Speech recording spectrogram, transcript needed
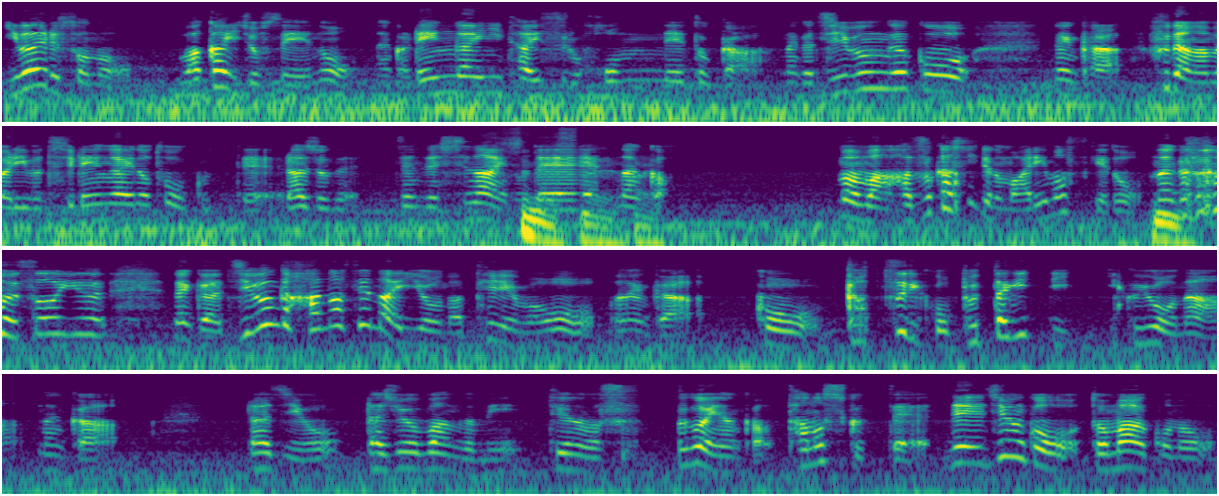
いわゆるその、若い女性の、なんか恋愛に対する本音とか、なんか自分がこう、なんか、普段あまり私恋愛のトークってラジオで全然してないので、ですねなんか、はい。まあまあ恥ずかしいっていうのもありますけど、うん。なんかそういう、なんか自分が話せないようなテーマを、なんか、こう、がっつりこうぶった切っていくような、なんか、ラジオ、ラジオ番組っていうのがすすごいなんか楽しくって、で、純子とマーコの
